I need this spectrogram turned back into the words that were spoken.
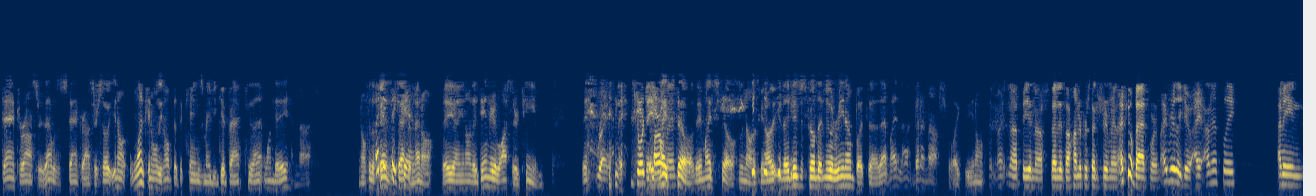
stacked roster. That was a stacked roster. So you know, one can only hope that the Kings maybe get back to that one day. And uh, you know, for the I fans of they can. Sacramento, they uh, you know they damn near lost their team. They, Right. they, George they might still. They might still. Who knows? You know, they, they did just build that new arena, but uh, that might not have been enough. Like you know, It might not be enough. That is a hundred percent true, man. I feel bad for him. I really do. I honestly, I mean,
